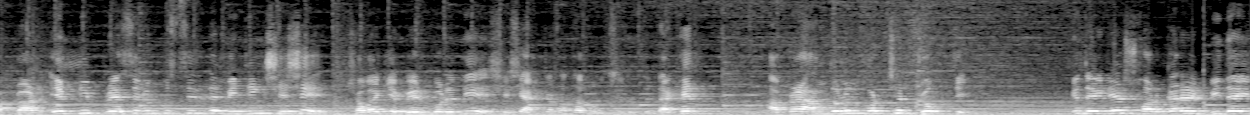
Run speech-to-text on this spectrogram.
আপনার এমনি প্রেসের উপস্থিতিতে মিটিং শেষে সবাইকে বের করে দিয়ে শেষে একটা কথা বলছিল যে, দেখেন, আপনারা আন্দোলন করছেন যৌক্তিক, কিন্তু এটা সরকারের বিদায়ী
